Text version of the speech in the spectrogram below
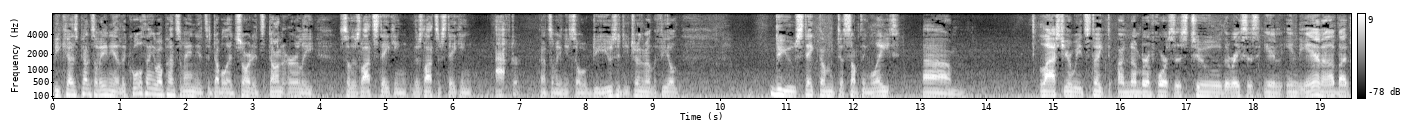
because Pennsylvania. The cool thing about Pennsylvania, it's a double-edged sword. It's done early so there's lots staking. There's lots of staking after Pennsylvania. So do you use it? Do you turn them out in the field? Do you stake them to something late? Um, last year we'd staked a number of horses to the races in Indiana, but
